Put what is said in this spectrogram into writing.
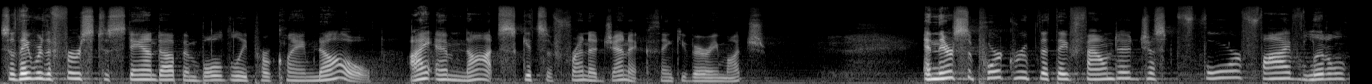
So they were the first to stand up and boldly proclaim, No, I am not schizophrenogenic, thank you very much. And their support group that they founded, just four, five little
